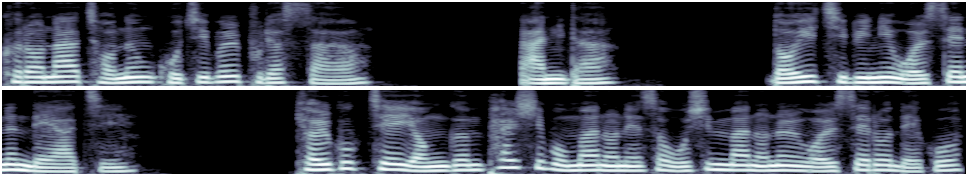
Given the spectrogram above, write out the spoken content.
그러나 저는 고집을 부렸어요. 아니다. 너희 집이니 월세는 내야지. 결국 제 연금 85만 원에서 50만 원을 월세로 내고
